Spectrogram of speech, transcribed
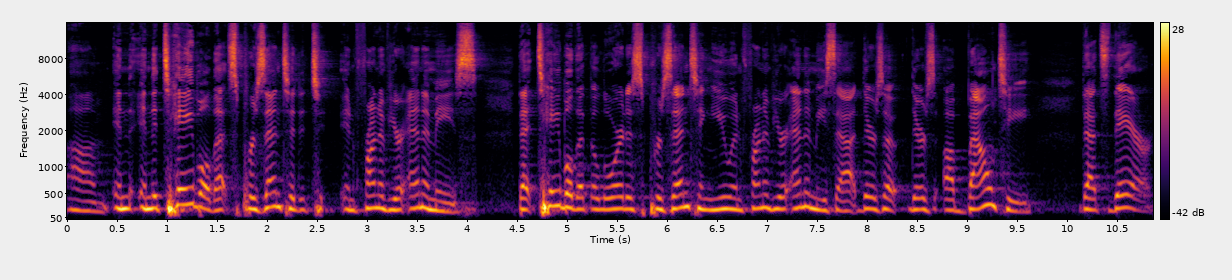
um, in, in the table that's presented to, in front of your enemies. That table that the Lord is presenting you in front of your enemies at, there's a, there's a bounty that's there,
